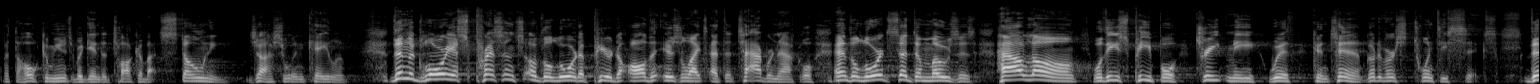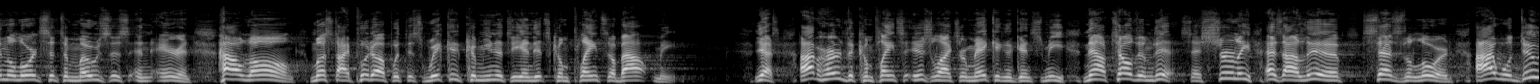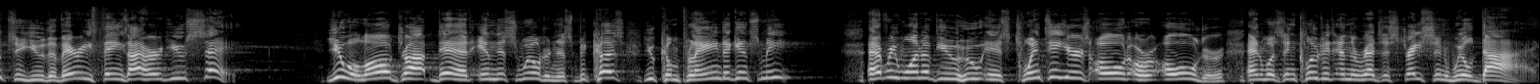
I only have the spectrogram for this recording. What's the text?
But the whole community began to talk about stoning Joshua and Caleb. Then the glorious presence of the Lord appeared to all the Israelites at the tabernacle, and the Lord said to Moses, How long will these people treat me with contempt? Go to verse 26. Then the Lord said to Moses and Aaron, How long must I put up with this wicked community and its complaints about me? Yes, I've heard the complaints the Israelites are making against me. Now tell them this As surely as I live, says the Lord, I will do to you the very things I heard you say. You will all drop dead in this wilderness because you complained against me. Every one of you who is 20 years old or older and was included in the registration will die.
